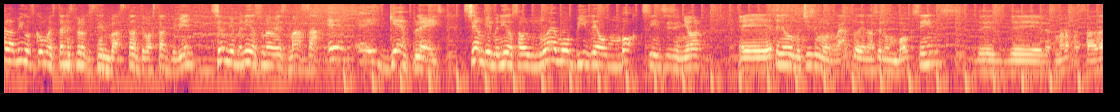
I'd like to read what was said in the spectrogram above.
Hola amigos, ¿cómo están? Espero que estén bastante, bastante bien. Sean bienvenidos una vez más a LA Gameplays. Sean bienvenidos a un nuevo video unboxing, sí señor. Eh, he tenido muchísimo rato de no hacer unboxings desde la semana pasada.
